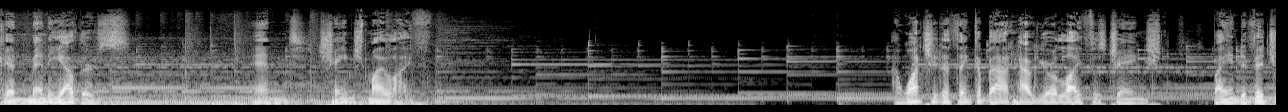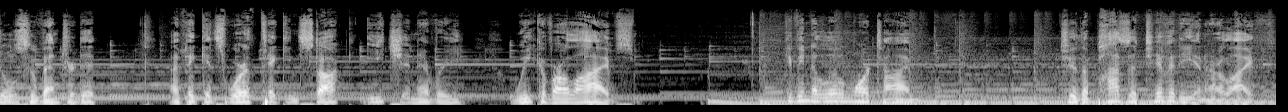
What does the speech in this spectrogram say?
and many others and changed my life. I want you to think about how your life has changed by individuals who've entered it. I think it's worth taking stock each and every week of our lives, giving a little more time to the positivity in our life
